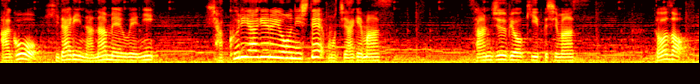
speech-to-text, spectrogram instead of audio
顎を左斜め上にしゃくり上げるようにして持ち上げます。30秒キープします。どうぞ。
